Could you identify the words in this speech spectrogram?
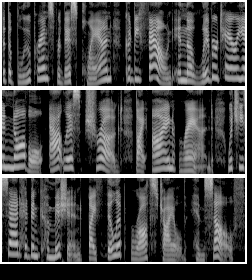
that the blueprints for this plan could be found in the libertarian novel Atlas Shrugged by Ayn Rand, which he said had been commissioned by Philip Rothschild himself.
